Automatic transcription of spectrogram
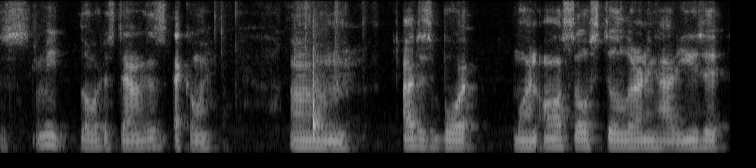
is, let me lower this down. This is echoing. Um, I just bought one. Also, still learning how to use it.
